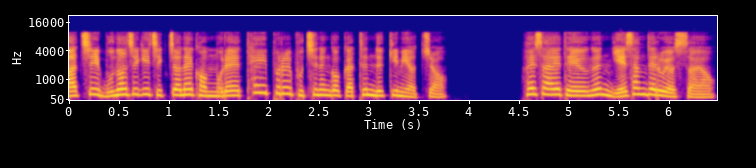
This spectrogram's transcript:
마치 무너지기 직전의 건물에 테이프를 붙이는 것 같은 느낌이었죠. 회사의 대응은 예상대로였어요.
